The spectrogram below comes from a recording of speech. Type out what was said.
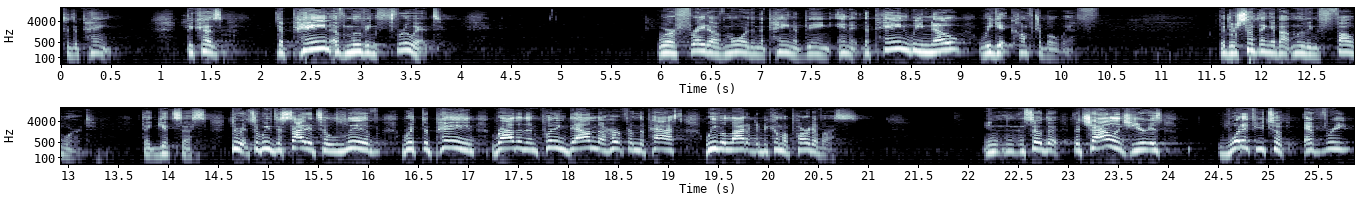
to the pain because the pain of moving through it we're afraid of more than the pain of being in it. The pain we know we get comfortable with. But there's something about moving forward that gets us through it. So we've decided to live with the pain rather than putting down the hurt from the past. We've allowed it to become a part of us. And so the, the challenge here is what if you took every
